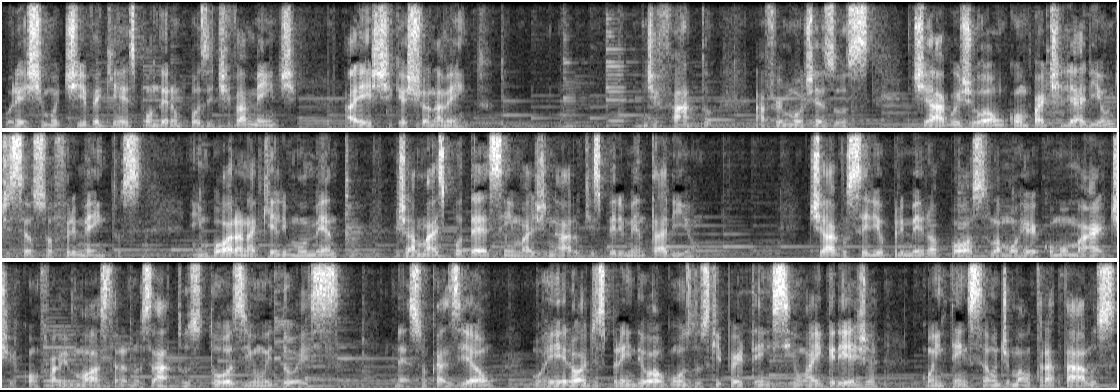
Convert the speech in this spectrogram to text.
Por este motivo é que responderam positivamente a este questionamento. De fato, afirmou Jesus, Tiago e João compartilhariam de seus sofrimentos, embora naquele momento jamais pudessem imaginar o que experimentariam. Tiago seria o primeiro apóstolo a morrer como mártir, conforme mostra nos Atos 12, 1 e 2. Nessa ocasião, o rei Herodes prendeu alguns dos que pertenciam à igreja, com a intenção de maltratá-los,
